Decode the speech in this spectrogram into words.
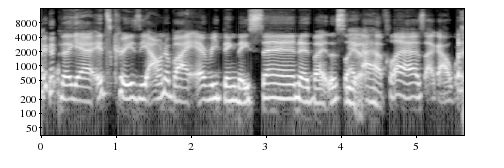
no, yeah, it's crazy. I want to buy everything they send, but it's like yeah. I have class, I got work,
